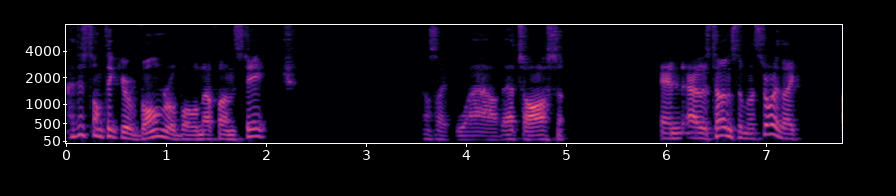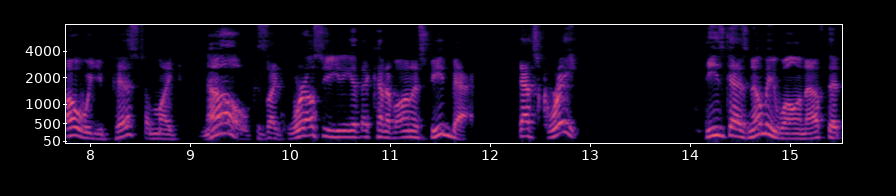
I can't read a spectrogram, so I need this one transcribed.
I just don't think you're vulnerable enough on stage. I was like, wow, that's awesome. And I was telling someone the story, like, oh, were you pissed? I'm like, no, because like, where else are you going to get that kind of honest feedback? That's great. These guys know me well enough that,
